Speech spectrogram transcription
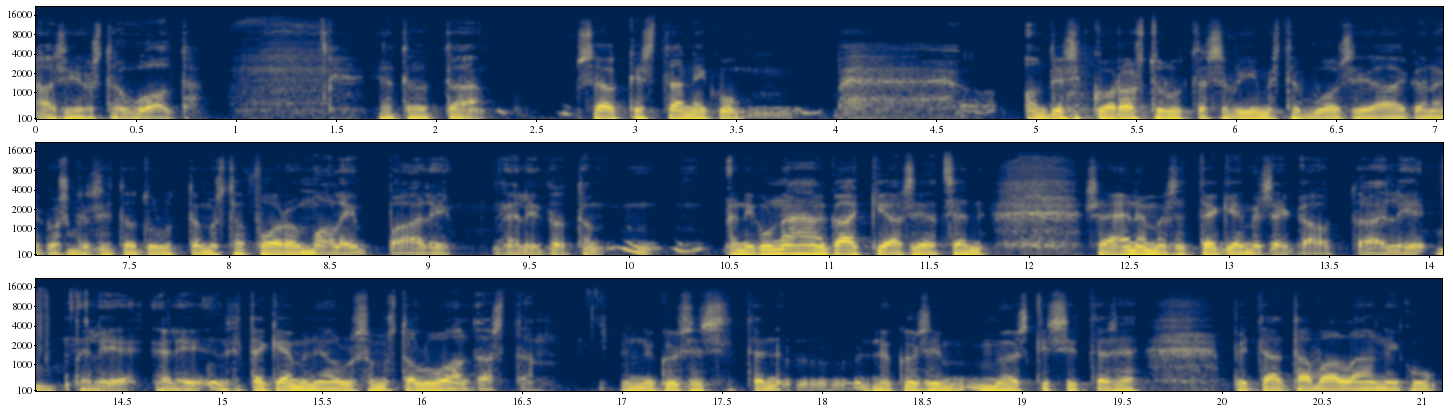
asioista huolta. Ja tota, se oikeastaan niin kuin, on tietysti korostunut tässä viimeisten vuosien aikana, koska siitä on tullut tämmöistä formaalimpaa. Eli, eli tota, me niin kuin nähdään kaikki asiat sen, sen enemmän sen tekemisen kautta. Eli, eli, eli se tekeminen on ollut semmoista luontaista. Nykyisin, sitten, nykyisin myöskin sitten se pitää tavallaan niin kuin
